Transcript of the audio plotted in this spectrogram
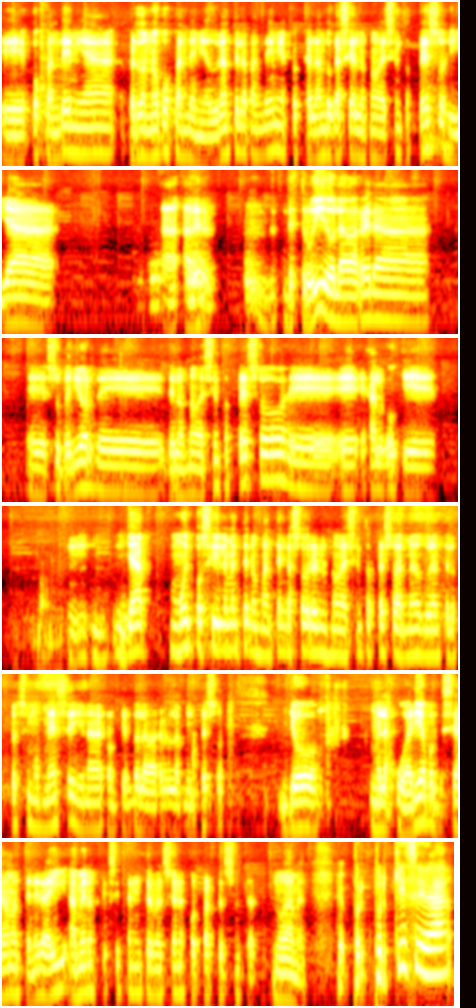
Eh, post pandemia, perdón, no post pandemia, durante la pandemia fue escalando casi a los 900 pesos y ya haber destruido la barrera eh, superior de, de, los 900 pesos eh, es algo que ya muy posiblemente nos mantenga sobre los 900 pesos al menos durante los próximos meses y una vez rompiendo la barrera de los 1000 pesos, yo me la jugaría porque se va a mantener ahí a menos que existan intervenciones por parte del central, nuevamente. Eh, ¿Por, qué se da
